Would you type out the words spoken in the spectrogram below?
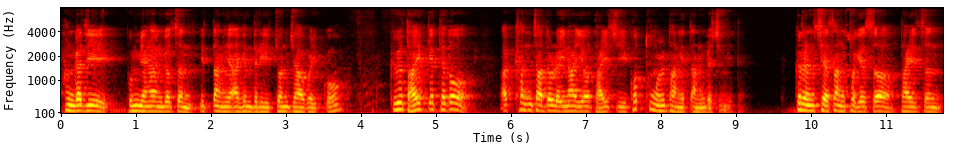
한 가지 분명한 것은 이 땅에 악인들이 존재하고 있고 그 다윗 곁에도 악한 자들로 인하여 다윗이 고통을 당했다는 것입니다. 그런 세상 속에서 다윗은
